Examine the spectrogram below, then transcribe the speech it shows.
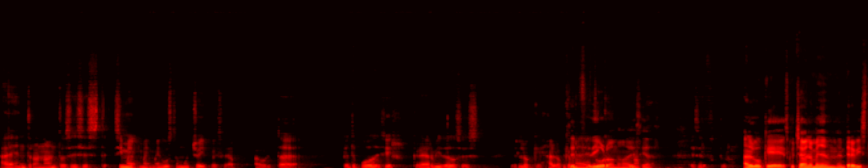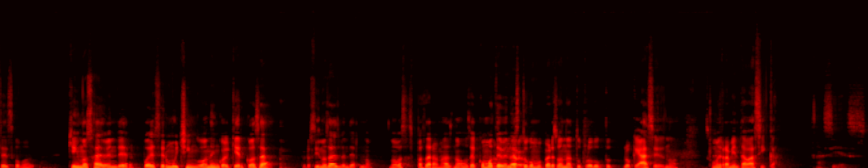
adentro, ¿no? Entonces, este, sí me, me, me gusta mucho y pues ahorita, ¿qué te puedo decir? Crear videos es, es lo que, a lo es que me dedico. Es el futuro, ¿no? Decías. ¿no? Es el futuro algo que escuchaba en la mañana en una entrevista es como, quien no sabe vender puede ser muy chingón en cualquier cosa, pero si no sabes vender, no, no vas a pasar a más, ¿no? O sea, ¿cómo no, te vendes claro. tú como persona tu producto, lo que haces, ¿no? Es como claro. herramienta básica. Así es.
